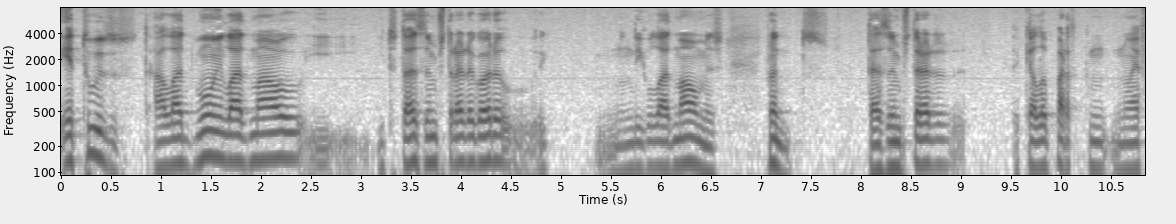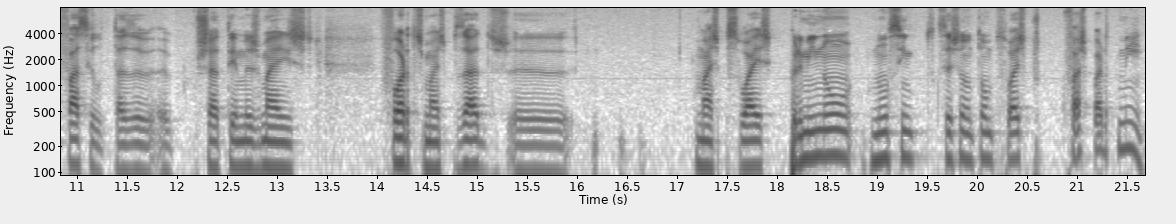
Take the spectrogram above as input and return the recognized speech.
é tudo. Há lado bom e lado mau, e, e tu estás a mostrar agora, não digo o lado mau, mas pronto, estás a mostrar aquela parte que não é fácil, estás a, a puxar temas mais fortes, mais pesados, uh, mais pessoais, que para mim não, não sinto que sejam tão pessoais porque faz parte de mim.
